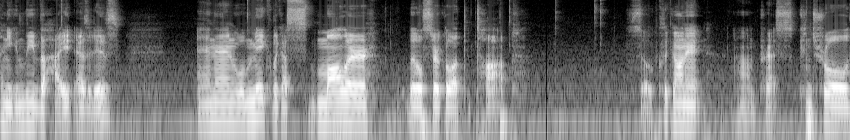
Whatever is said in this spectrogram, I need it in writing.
And you can leave the height as it is. And then we'll make like a smaller little circle at the top. So click on it um, press control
